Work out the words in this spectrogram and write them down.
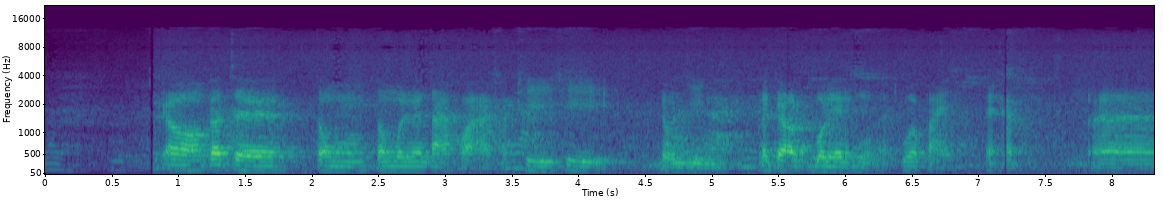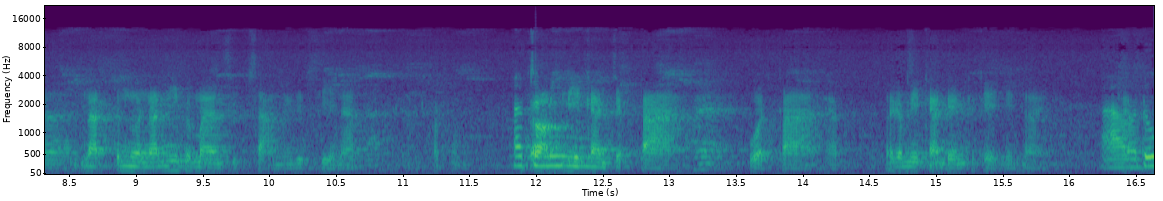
ฮะก็ก็เจอตรงตรงบริเวณตาขวาครับที่ที่โดนยิง แล้วก็บริเวณหัวทั่วไปนะครับเอ่อนัดจำนวนนัดนี่ประมาณ 13ถึง14 นัดครับผมเราจะก็มีมีการเจ็บตาปวดตาครับ แล้วก็มีการเดินกระเพกนิดหน่อยเอา ดู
